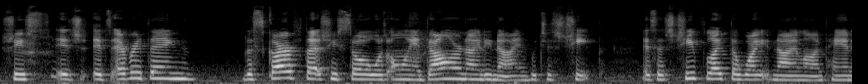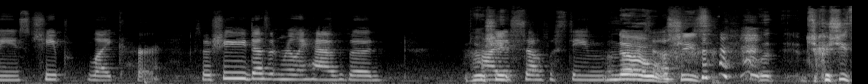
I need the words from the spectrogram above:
She's it's it's everything. The scarf that she stole was only a dollar ninety nine, which is cheap. It says cheap like the white nylon panties, cheap like her. So she doesn't really have the No, highest self esteem. no, she's because she's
